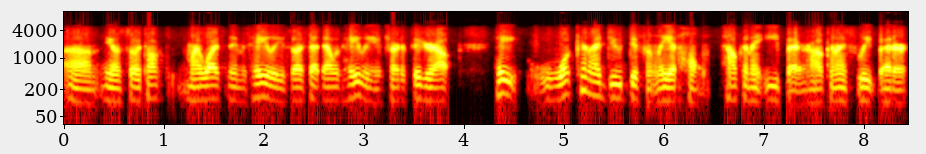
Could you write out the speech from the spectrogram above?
um, you know, so I talked. My wife's name is Haley, so I sat down with Haley and tried to figure out hey, what can I do differently at home? How can I eat better? How can I sleep better?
